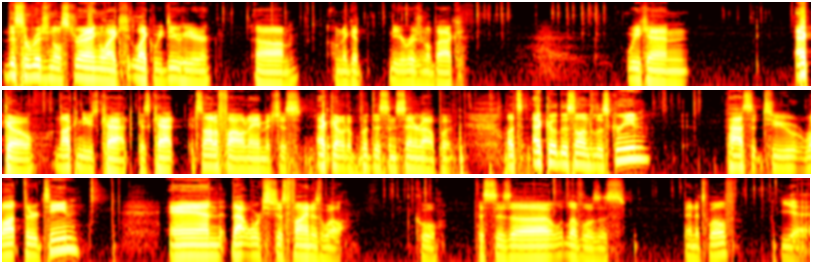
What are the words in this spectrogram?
this original string like like we do here, um, I'm gonna get the original back. We can echo. I'm not going to use cat because cat, it's not a file name. It's just echo to put this in center output. Let's echo this onto the screen pass it to ROT13, and that works just fine as well. Cool. This is, uh, what level is this? Bandit 12? Yeah.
